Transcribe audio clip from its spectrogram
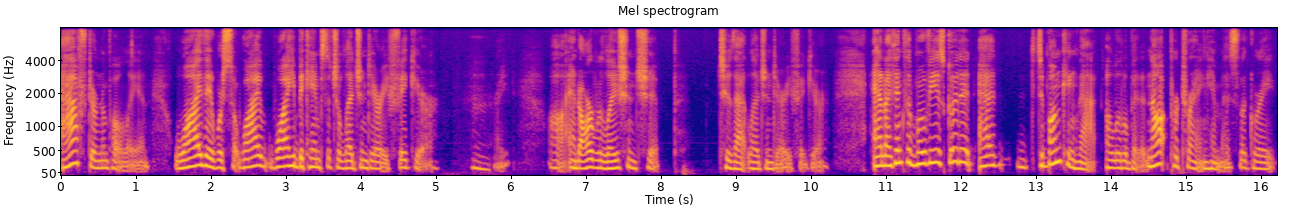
after Napoleon, why they were so why why he became such a legendary figure, hmm. right? Uh, and our relationship to that legendary figure. And I think the movie is good at, at, debunking that a little bit, not portraying him as the great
